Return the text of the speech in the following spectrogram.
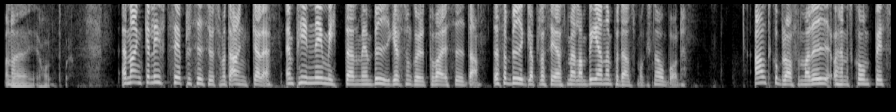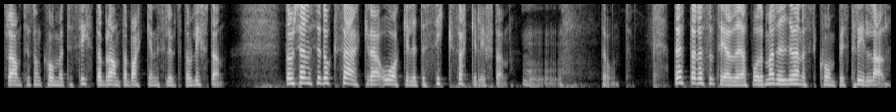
Men. Nej, jag håller inte med. En ankarlift ser precis ut som ett ankare. En pinne i mitten med en bygel som går ut på varje sida. Dessa byglar placeras mellan benen på den som åker snowboard. Allt går bra för Marie och hennes kompis fram tills de kommer till sista branta backen i slutet av liften. De känner sig dock säkra och åker lite zigzag i liften. Don't. Detta resulterar i att både Marie och hennes kompis trillar.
